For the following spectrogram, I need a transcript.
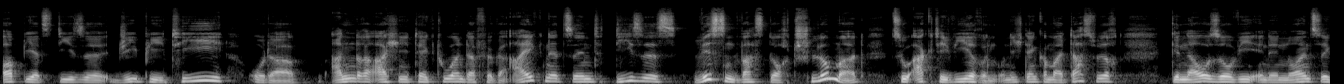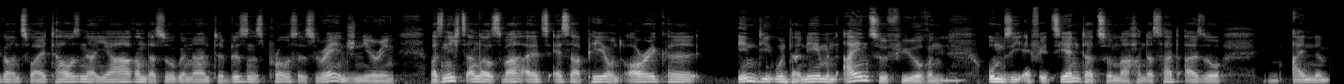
ob jetzt diese GPT oder andere Architekturen dafür geeignet sind, dieses Wissen, was dort schlummert, zu aktivieren. Und ich denke mal, das wird genauso wie in den 90er und 2000er Jahren das sogenannte Business Process Reengineering, was nichts anderes war als SAP und Oracle in die Unternehmen einzuführen, mhm. um sie effizienter zu machen. Das hat also eine,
